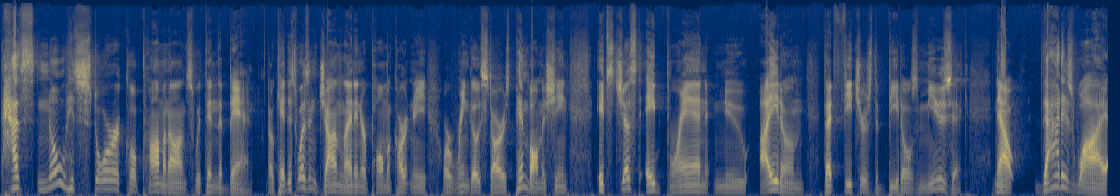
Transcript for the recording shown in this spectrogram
has no historical prominence within the band. Okay, this wasn't John Lennon or Paul McCartney or Ringo Starr's pinball machine. It's just a brand new item that features the Beatles' music. Now, that is why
